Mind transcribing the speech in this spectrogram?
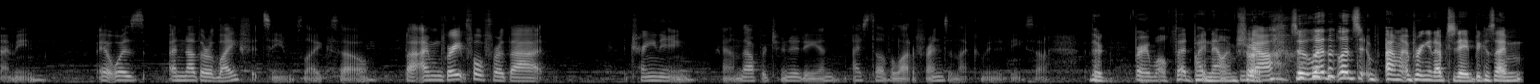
I mean, it was another life. It seems like so, but I'm grateful for that training and the opportunity, and I still have a lot of friends in that community. So They're very well fed by now, I'm sure. Yeah. so let, let's um, bring it up today because I'm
